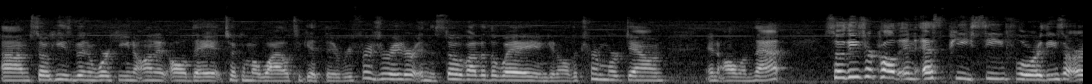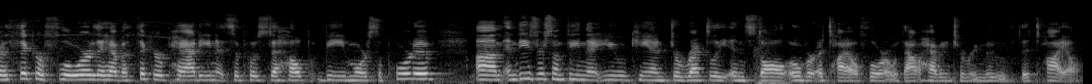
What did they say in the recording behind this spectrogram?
Um, so he's been working on it all day. It took him a while to get the refrigerator and the stove out of the way and get all the trim work down and all of that. So these are called an SPC floor. These are a thicker floor. They have a thicker padding. It's supposed to help be more supportive. Um, and these are something that you can directly install over a tile floor without having to remove the tile.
